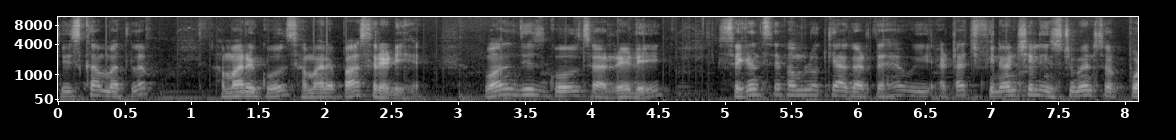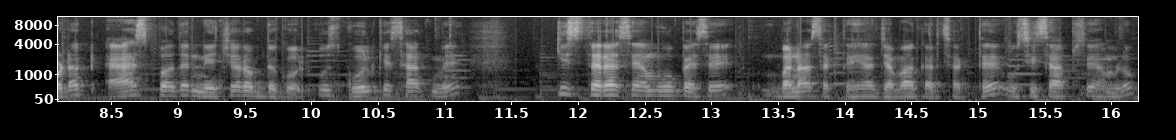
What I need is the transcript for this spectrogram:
तो इसका मतलब हमारे गोल्स हमारे पास रेडी है। Once this goals are ready second step हम लोग क्या करते हैं? वी अटैच फिनेंशियल इंस्ट्रूमेंट्स और product as per the nature of the goal उस गोल के साथ में किस तरह से हम वो पैसे बना सकते हैं या जमा कर सकते हैं, उस हिसाब से हम लोग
